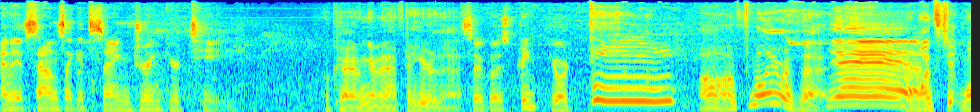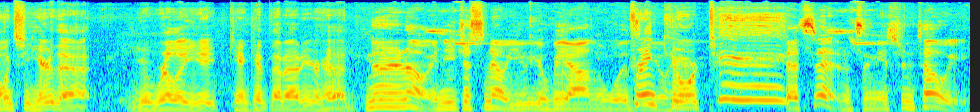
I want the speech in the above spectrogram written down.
and it sounds like it's saying drink your tea. Okay, I'm gonna have to hear that. So it goes drink your tea. Oh, I'm familiar with that. Yeah. And once you, once you hear that, you really you can't get that out of your head. No, no, no. And you just know you you'll be out in the woods. and Drink your hear- tea. That's it. It's an Eastern Towhee.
